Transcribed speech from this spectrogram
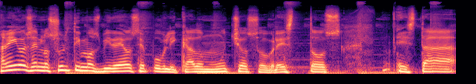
Amigos, en los últimos videos he publicado mucho sobre estos, esta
